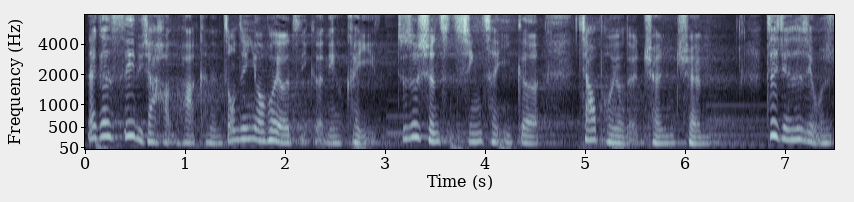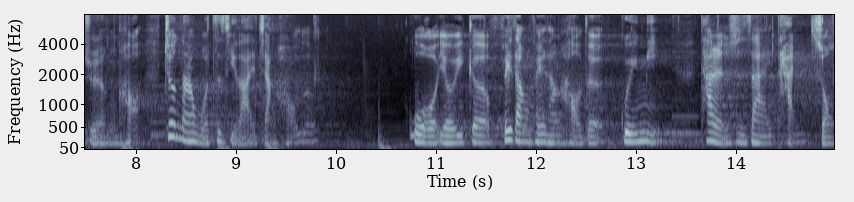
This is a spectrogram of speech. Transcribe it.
那跟 C 比较好的话，可能中间又会有几个，你可以就是形形成一个交朋友的圈圈。这件事情我是觉得很好。就拿我自己来讲好了，我有一个非常非常好的闺蜜，她人是在台中。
